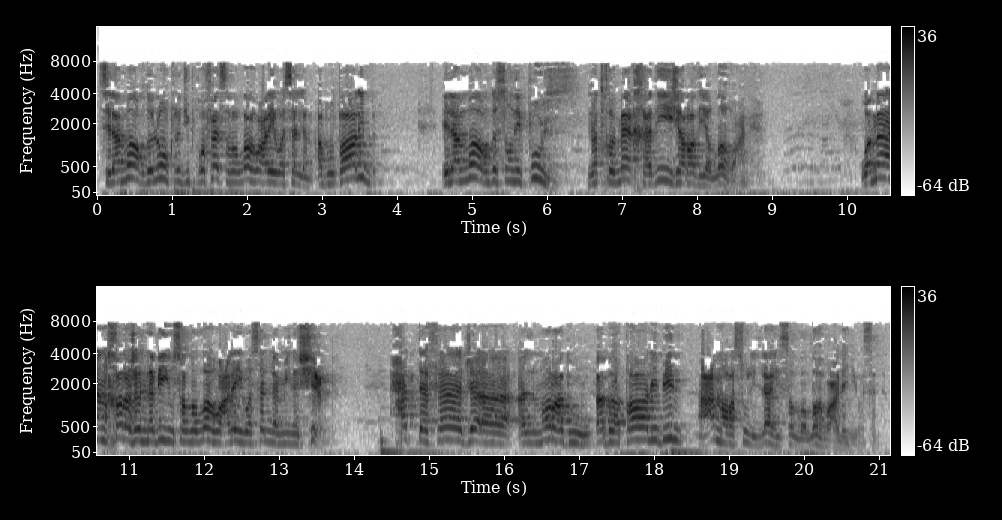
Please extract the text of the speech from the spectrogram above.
c'est la mort de l'oncle du prophète sallallahu alayhi wa sallam, Abu Talib, et la mort de son épouse, notre mère Khadija radiyallahu anha. وما أن خرج النبي صلى الله عليه وسلم من الشعب حتى فاجأ المرض أبا طالب عم رسول الله صلى الله عليه وسلم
